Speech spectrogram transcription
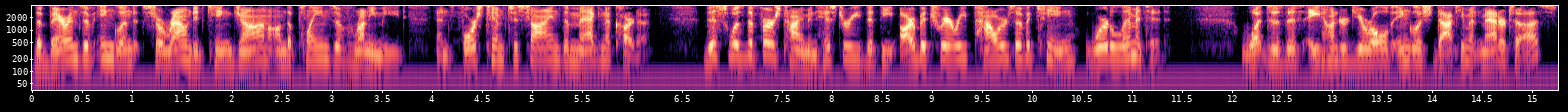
the barons of England surrounded King John on the plains of Runnymede and forced him to sign the Magna Carta. This was the first time in history that the arbitrary powers of a king were limited. What does this 800 year old English document matter to us?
